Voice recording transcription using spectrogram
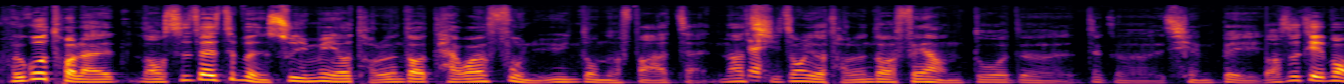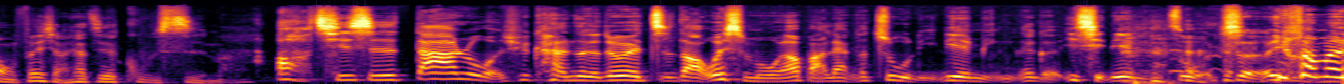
回过头来，老师在这本书里面有讨论到台湾妇女运动的发展，那其中有讨论到非常多的这个前辈，老师可以帮我分享一下这些故事吗？哦，其实大家如果去看这个，就会知道为什么我要把两个助理列名那个一起列名作者，因为他们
